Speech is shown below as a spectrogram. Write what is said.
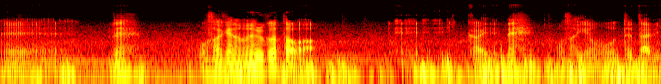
えー、ね、お酒飲める方は、えー、1階でね、お酒も売ってたり、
